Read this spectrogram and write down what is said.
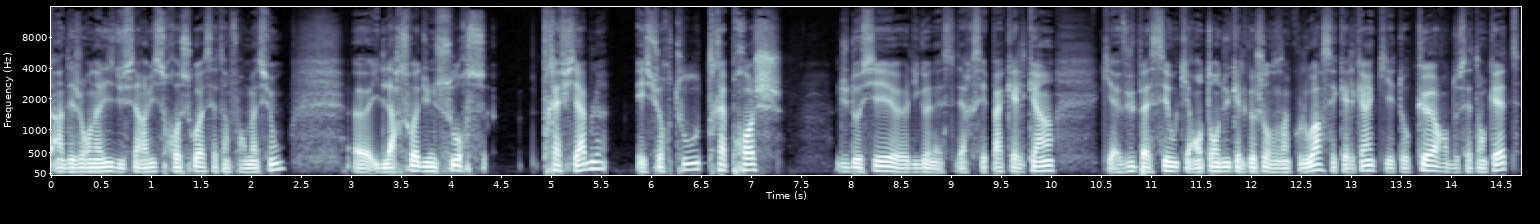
Un des journalistes du service reçoit cette information. Euh, il la reçoit d'une source très fiable et surtout très proche du dossier euh, Ligonès. C'est-à-dire que c'est pas quelqu'un qui a vu passer ou qui a entendu quelque chose dans un couloir, c'est quelqu'un qui est au cœur de cette enquête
